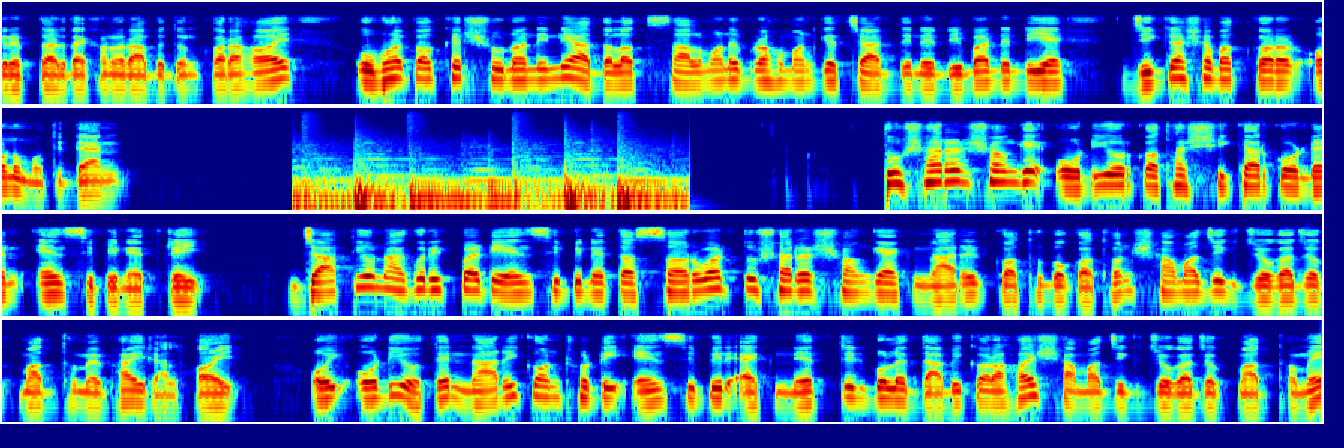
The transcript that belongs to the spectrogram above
গ্রেপ্তার দেখানোর আবেদন করা হয়। উভয় পক্ষের শুনানি নিয়ে আদালত সালমান এফ রহমানকে চার দিনের রিমান্ডে নিয়ে জিজ্ঞাসাবাদ করার অনুমতি দেন। তুষারের সঙ্গে অডিওর কথা স্বীকার করলেন এনসিপি নেত্রী। জাতীয় নাগরিক পার্টি এনসিপি নেতা সরওয়ার তুষারের সঙ্গে এক নারীর কথোপকথন সামাজিক যোগাযোগ মাধ্যমে ভাইরাল হয়। ওই অডিওতে নারী কণ্ঠটি এনসিপির এক নেত্রীর বলে দাবি করা হয় সামাজিক যোগাযোগ মাধ্যমে।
